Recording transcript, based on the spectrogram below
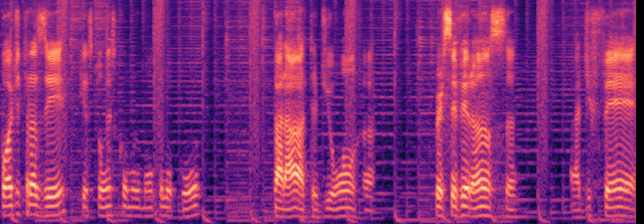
pode trazer questões como o irmão colocou, caráter, de honra, perseverança, uh, de fé,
